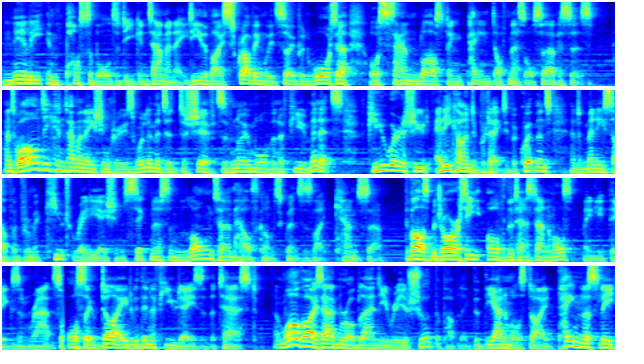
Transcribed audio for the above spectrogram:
nearly impossible to decontaminate, either by scrubbing with soap and water or sandblasting paint off metal surfaces. And while decontamination crews were limited to shifts of no more than a few minutes, few were issued any kind of protective equipment, and many suffered from acute radiation sickness and long term health consequences like cancer. The vast majority of the test animals, mainly pigs and rats, also died within a few days of the test. And while Vice Admiral Blandy reassured the public that the animals died painlessly,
